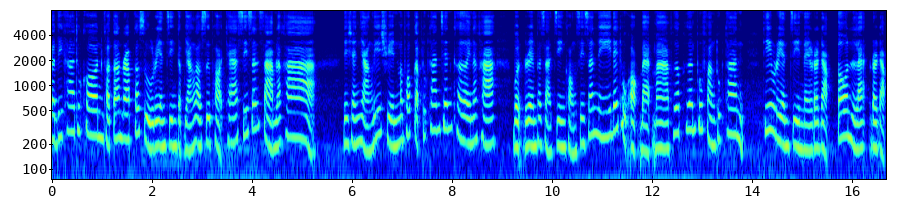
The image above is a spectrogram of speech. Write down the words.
วัสดีค่ะทุกคน ขอต้อนรับเข้าสู่เรียนจีนกับหยางเหล่าซื้อพอดแคสต์ซีซั่น3แล้วค่ะ ดิฉันหยางลี่ชินมาพบกับทุกท่านเช่นเคยนะคะ บทเรียนภาษาจีนของซีซั่นนี้ได้ถูกออกแบบมาเพื่อเพื่อนผู้ฟังทุกท่าน ที่เรียนจีนในระดับต้นและระดับ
